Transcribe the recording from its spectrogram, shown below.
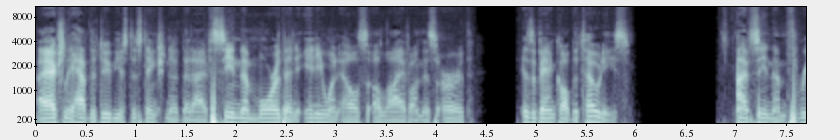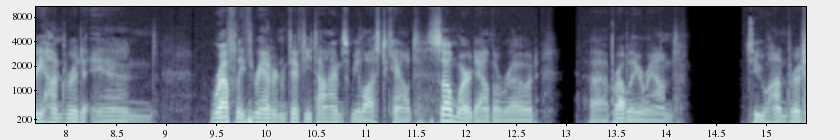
I actually have the dubious distinction of that I've seen them more than anyone else alive on this earth, is a band called the Toadies. I've seen them 300 and roughly 350 times. We lost count somewhere down the road, uh, probably around 200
